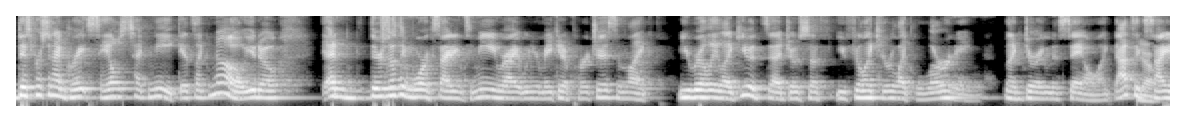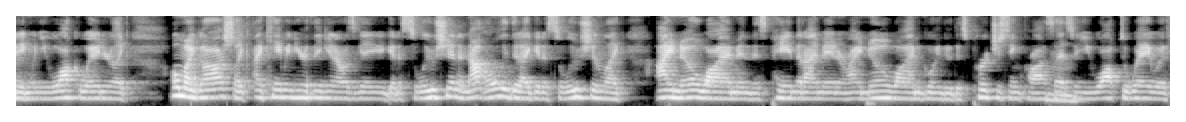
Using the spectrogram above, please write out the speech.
this person had great sales technique. It's like, no, you know, and there's nothing more exciting to me, right? When you're making a purchase and like you really, like you had said, Joseph, you feel like you're like learning like during the sale. Like that's exciting yeah. when you walk away and you're like, oh my gosh, like I came in here thinking I was going to get a solution. And not only did I get a solution, like I know why I'm in this pain that I'm in, or I know why I'm going through this purchasing process. Mm-hmm. And you walked away with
